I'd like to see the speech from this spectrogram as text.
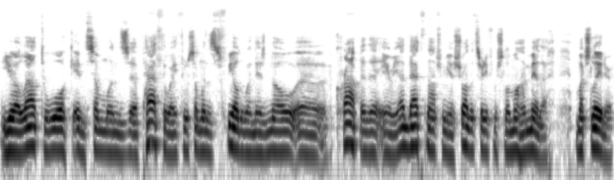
you're allowed to walk in someone's uh, pathway through someone's field when there's no uh, crop in the area. That's not from Yeshua. That's already from Shlomo HaMelech. Much later.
